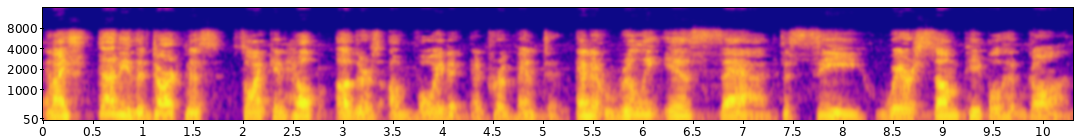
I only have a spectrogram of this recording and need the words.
And I study the darkness so I can help others avoid it and prevent it. And it really is sad to see where some people have gone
